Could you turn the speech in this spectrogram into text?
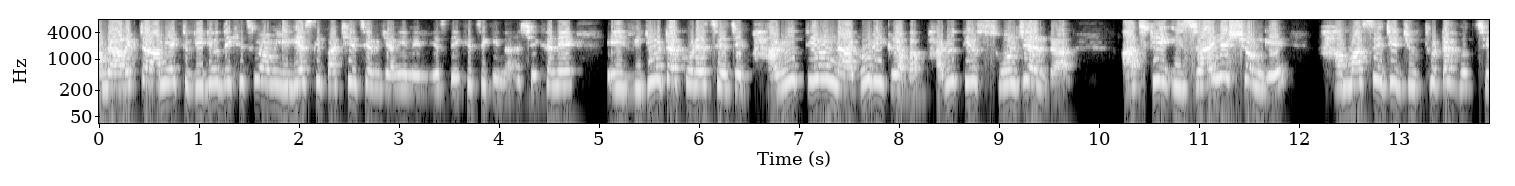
আমরা আরেকটা, আমি একটা ভিডিও দেখেছিলাম, আমি ইলিয়াসকে পাঠিয়েছি, আমি জানি না ইলিয়াস দেখেছে কিনা। সেখানে এই ভিডিওটা করেছে যে ভারতীয় নাগরিকরা বা ভারতীয় সোলজাররা আজকে ইসরায়েলের সঙ্গে হামাসে যে যুদ্ধটা হচ্ছে,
